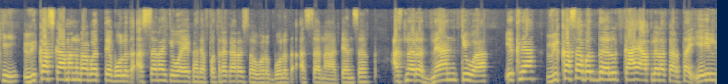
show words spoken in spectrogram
की विकास कामांबाबत ते बोलत असताना किंवा एखाद्या पत्रकारासमोर बोलत असताना त्यांचं असणारं ज्ञान किंवा इथल्या विकासाबद्दल काय आपल्याला करता येईल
